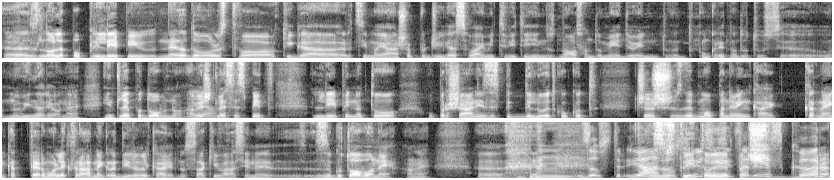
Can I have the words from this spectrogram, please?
zelo lepo prilepi nezadovoljstvo, ki ga recimo Janša podžiga s svojimi tviti in odnosom do medijev in konkretno do tu, uh, novinarjev. Ne? In tle je podobno. A veš, ja. tle se spet lepi na to vprašanje, zdaj spet deluje tako kot češ, zdaj bomo pa ne vem kaj. Kar naenkrat termoelektrarne gradili, ali kaj, na vsaki vasi. Ne? Zagotovo ne. ne? Uh, Mm, ja, za ustrojitev je pač... res kar,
